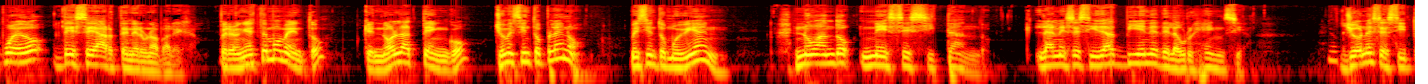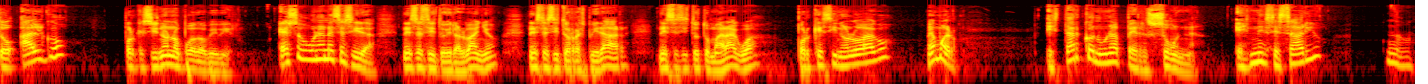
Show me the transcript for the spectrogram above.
puedo desear tener una pareja, pero en este momento que no la tengo, yo me siento pleno, me siento muy bien. No ando necesitando. La necesidad viene de la urgencia. Yo necesito algo porque si no, no puedo vivir. Eso es una necesidad. Necesito ir al baño, necesito respirar, necesito tomar agua, porque si no lo hago, me muero. ¿Estar con una persona es necesario? No.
